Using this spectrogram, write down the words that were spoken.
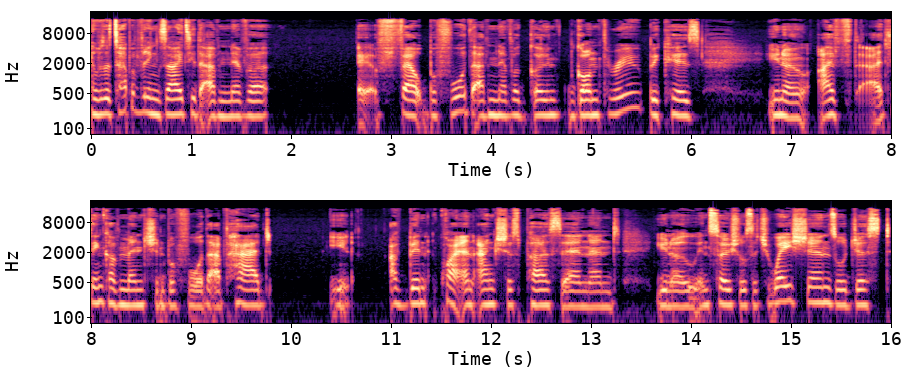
it was a type of anxiety that i've never eh, felt before that i've never gone gone through because you know i've i think i've mentioned before that i've had you know, I've been quite an anxious person and you know in social situations or just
